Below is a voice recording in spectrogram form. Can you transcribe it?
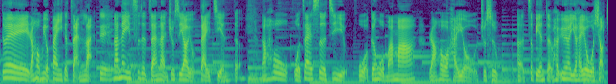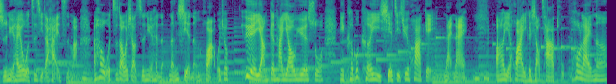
对，然后我们有办一个展览，对，那那一次的展览就是要有代间的，嗯、然后我在设计，我跟我妈妈，然后还有就是呃这边的，因为也还有我小侄女，还有我自己的孩子嘛，嗯、然后我知道我小侄女很能能写能画，我就岳阳跟她邀约说，你可不可以写几句话给奶奶，嗯、然后也画一个小插图。后来呢，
